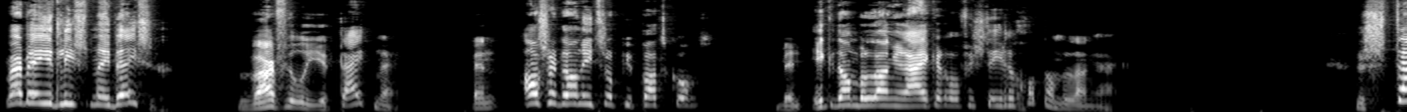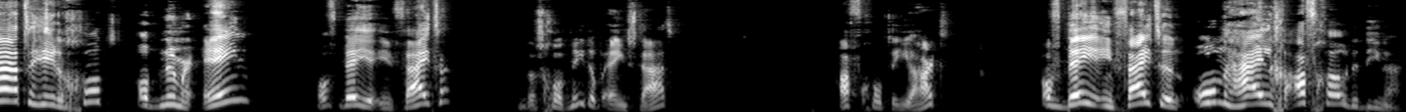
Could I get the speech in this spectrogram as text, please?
Waar ben je het liefst mee bezig? Waar vul je je tijd mee? En als er dan iets op je pad komt, ben ik dan belangrijker of is de Heere God dan belangrijker? Dus staat de Heere God op nummer 1? Of ben je in feite, als God niet op 1 staat, afgod in je hart? Of ben je in feite een onheilige afgodendienaar?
